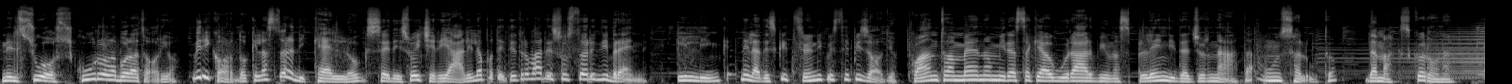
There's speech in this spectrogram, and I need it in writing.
nel suo oscuro laboratorio. Vi ricordo che la storia di Kellogg's e dei suoi cereali la potete trovare su Story di Brand, il link nella descrizione di questo episodio. Quanto a me non mi resta che augurarvi una splendida giornata, un saluto da Max Corona.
